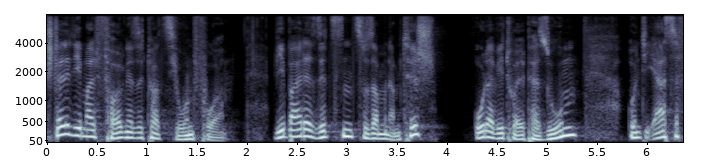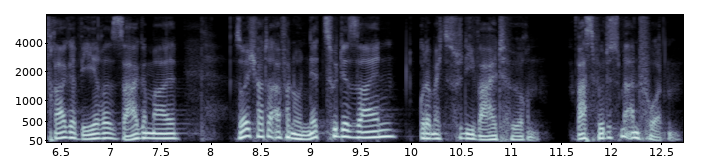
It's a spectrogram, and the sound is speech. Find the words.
Stelle dir mal folgende Situation vor. Wir beide sitzen zusammen am Tisch oder virtuell per Zoom und die erste Frage wäre, sage mal, soll ich heute einfach nur nett zu dir sein oder möchtest du die Wahrheit hören? Was würdest du mir antworten?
